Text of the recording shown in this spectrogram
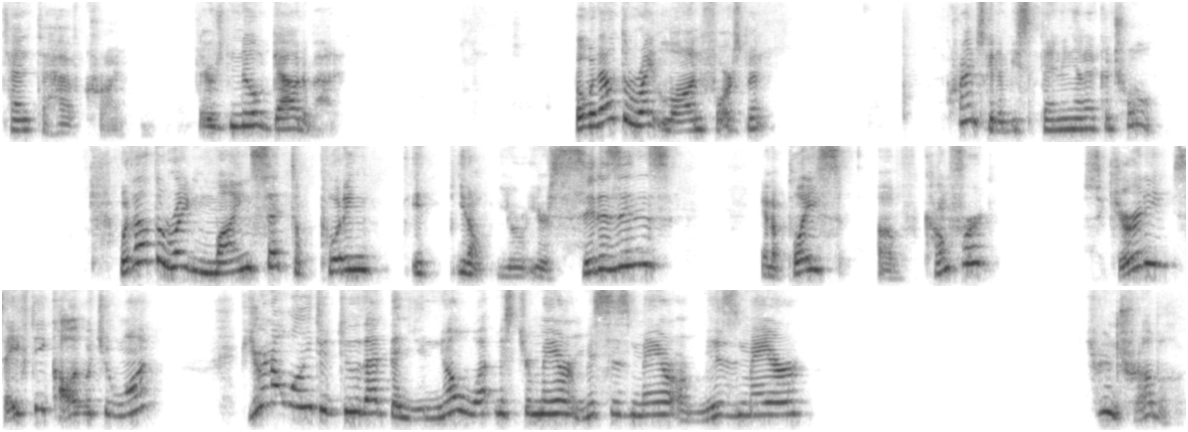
tend to have crime. There's no doubt about it. But without the right law enforcement, crime's going to be spinning out of control. Without the right mindset to putting it, you know, your, your citizens in a place of comfort, security, safety, call it what you want. If you're not willing to do that, then you know what, Mr. Mayor, or Mrs. Mayor, or Ms. Mayor, you're in trouble.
